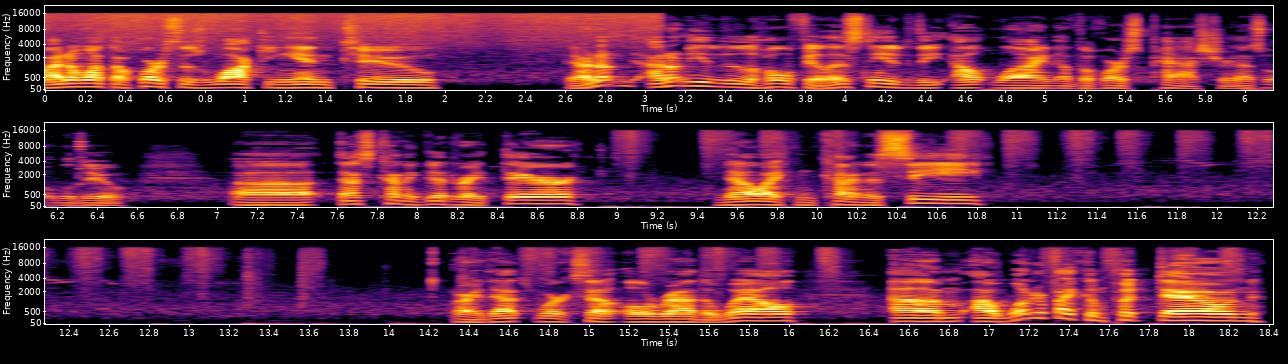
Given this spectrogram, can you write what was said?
But I don't want the horses walking into there. I don't, I don't need to do the whole field. I just need the outline of the horse pasture. That's what we'll do. Uh, that's kind of good right there. Now I can kind of see. All right, that works out all rather well. Um, I wonder if I can put down...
